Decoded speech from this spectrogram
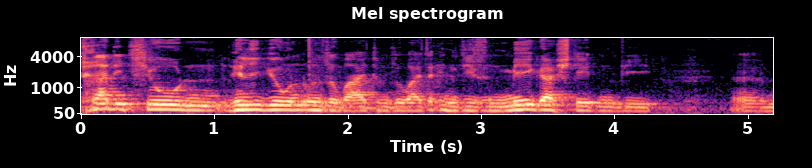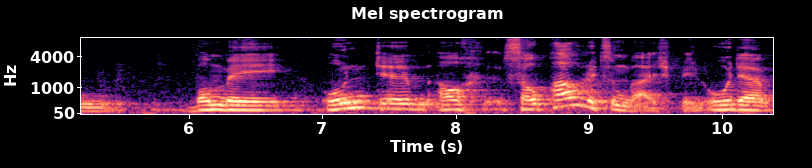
Traditionen, Religionen und so weiter und so weiter in diesen Megastädten wie ähm, Bombay, und ähm, auch Sao Paulo zum Beispiel oder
